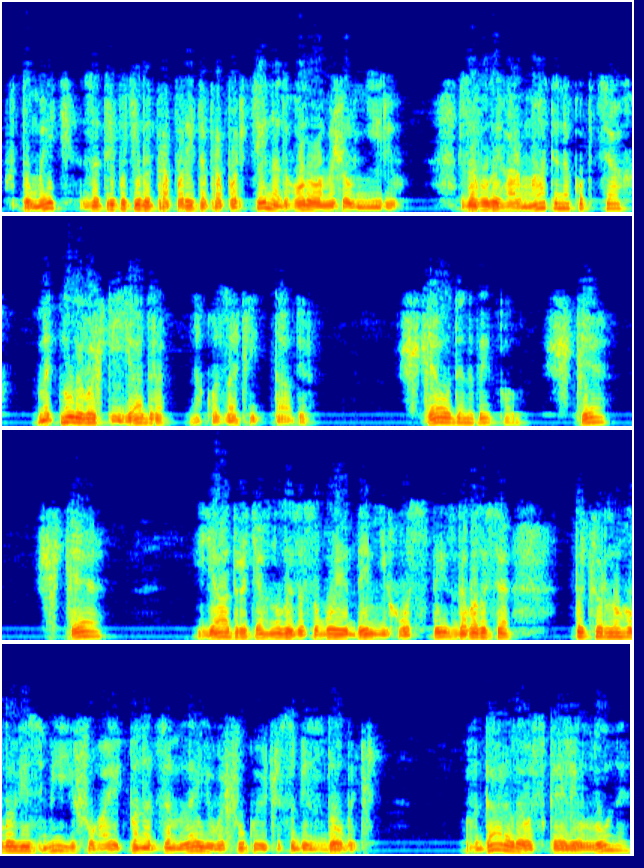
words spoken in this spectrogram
В ту мить затріпотіли прапори та прапорці над головами жовнірів, загули гармати на копцях, метнули важкі ядра на козачий табір. Ще один випал, ще, ще. Ядра тягнули за собою димні хвости, здавалося, то чорноголові змії шугають понад землею, вишукуючи собі здобич. Вдарили оскелі луни,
